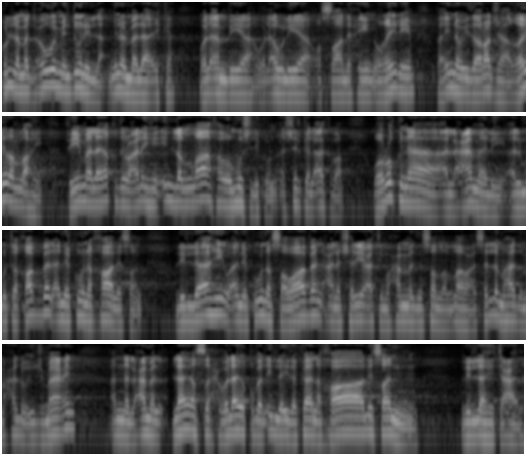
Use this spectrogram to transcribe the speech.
كل مدعو من دون الله من الملائكة والأنبياء والأولياء والصالحين وغيرهم. فإنه إذا رجع غير الله فيما لا يقدر عليه إلا الله فهو مشرك الشرك الأكبر. وركن العمل المتقبل أن يكون خالصا لله وأن يكون صوابا على شريعة محمد صلى الله عليه وسلم. هذا محل إجماع أن العمل لا يصح ولا يقبل إلا إذا كان خالصا لله تعالى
